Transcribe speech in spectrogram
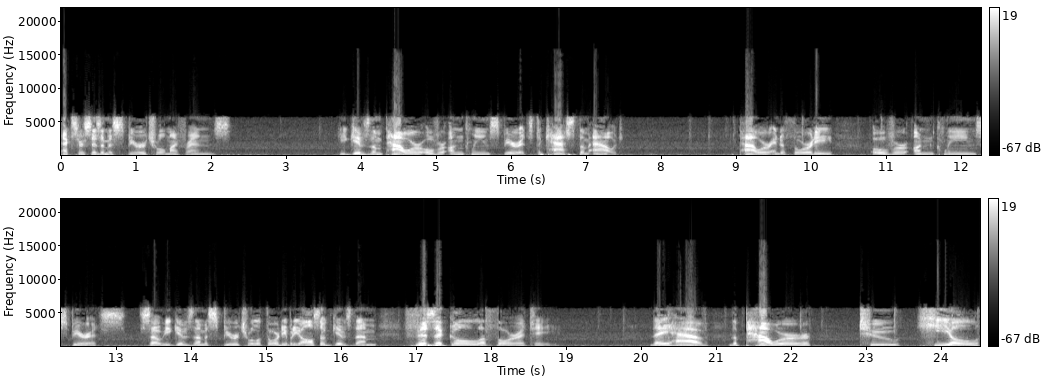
Exorcism is spiritual, my friends. He gives them power over unclean spirits to cast them out. Power and authority over unclean spirits. So he gives them a spiritual authority, but he also gives them physical authority. They have the power to heal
